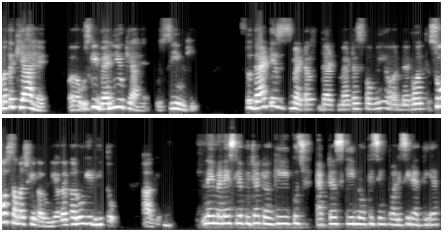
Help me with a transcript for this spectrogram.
मतलब क्या है? उसकी वैल्यू क्या है? उस सीन की। तो that is matter that matters for me और मैं बहुत सोच समझ के करूँगी। अगर करूँगी भी तो आगे। नहीं, मैंने इसलिए पूछा क्योंकि कुछ एक्टर्स की नो किसिंग पॉलिसी रहती है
